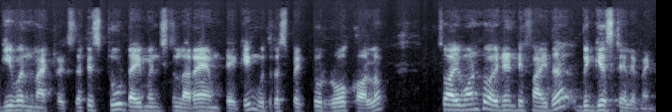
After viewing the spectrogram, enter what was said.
given matrix. That is two dimensional array I'm taking with respect to row column. So I want to identify the biggest element.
